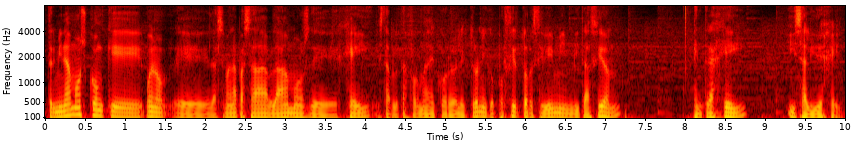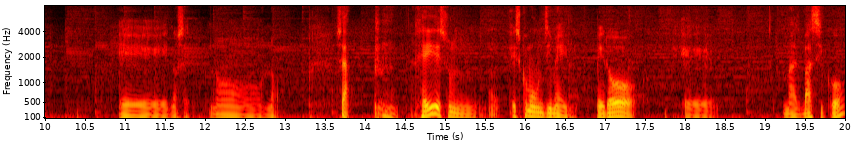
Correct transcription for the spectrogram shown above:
terminamos con que, bueno, la semana pasada hablábamos de Hey, esta plataforma de correo electrónico. Por cierto, recibí mi invitación. Entré a Hey y salí de Hey. Eh, no sé, no, no. O sea, Hey es un es como un Gmail, pero eh, más básico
